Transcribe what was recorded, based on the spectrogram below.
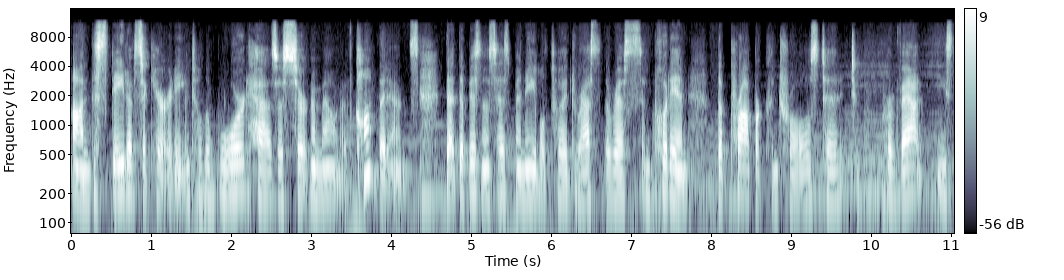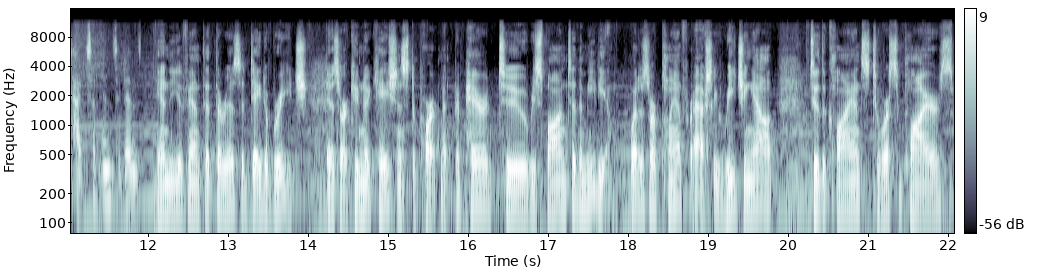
on the state of security until the board has a certain amount of confidence that the business has been able to address the risks and put in the proper controls to, to prevent these types of incidents. In the event that there is a data breach, is our communications department prepared to respond to the media? What is our plan for actually reaching out to the clients, to our suppliers,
